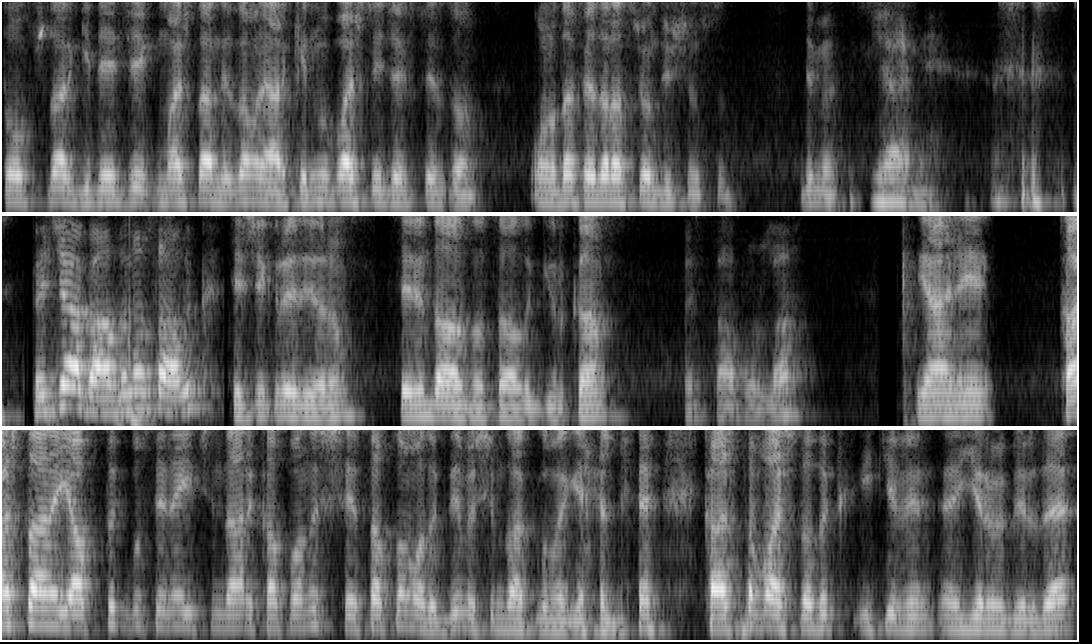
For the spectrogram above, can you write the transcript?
Topçular gidecek, maçlar ne zaman erken mi başlayacak sezon? Onu da federasyon düşünsün. Değil mi? Yani. Peki abi ağzına sağlık. Teşekkür ediyorum. Senin de ağzına sağlık Gürkan. Estağfurullah. Yani kaç tane yaptık bu sene içinde hani kapanış hesaplamadık değil mi? Şimdi aklıma geldi. Kaçta başladık 2021'de?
